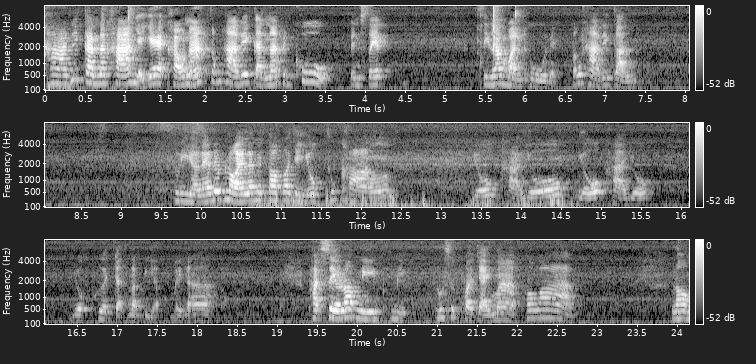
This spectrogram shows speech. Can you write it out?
ทาด้วยกันนะคะ อย่าแยกเขานะ ต้องทาด้วยกันนะเป็นคู่เป็นเซต ซีรั่มวันทูเนี่ยต้องทาด้วยกัน เกลี่ยแล้วเรียบร้อยแล้วไม่ต้องก็จะยกทุกครั้ง ยกค่ะยก ยกยกเพื่อจัดระเบียบใบหน้า ผัดเซลล์รอบนี้มีรู้สึกพอใจมาก เพราะว่าร่อง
